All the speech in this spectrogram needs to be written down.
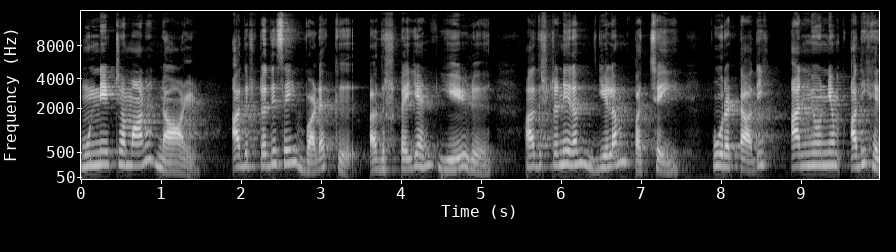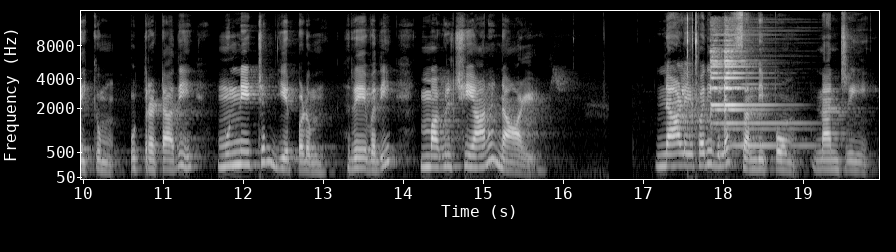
முன்னேற்றமான நாள். அதிர்ஷ்ட திசை வடக்கு. அதிர்ஷ்ட எண் ஏழு. அதிர்ஷ்ட நிறம் இளம் பச்சை. பூரட்டாதி அந்யோன்யம் அதிகரிக்கும். உத்திரட்டாதி முன்னேற்றம் ஏற்படும். ரேவதி மகிழ்ச்சியான நாள். நாளை பதிவில் சந்திப்போம். நன்றி.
